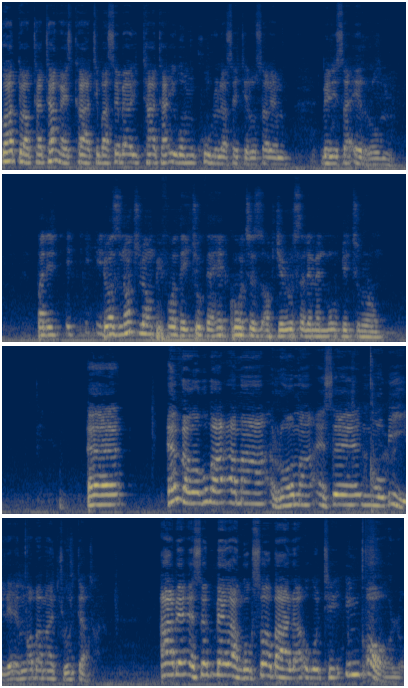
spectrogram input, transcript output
Kodwa kuthathanga isikhathi basebeyithatha ikomkhulu lasejerusalem belisa erome But it, it, it was not long before they took the headquarters of Jerusalem and moved it to Rome. Eh emva kokuba amaRoma esenqobile enqoba amaJuda abe esekubeka ngokusobala ukuthi inkolo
